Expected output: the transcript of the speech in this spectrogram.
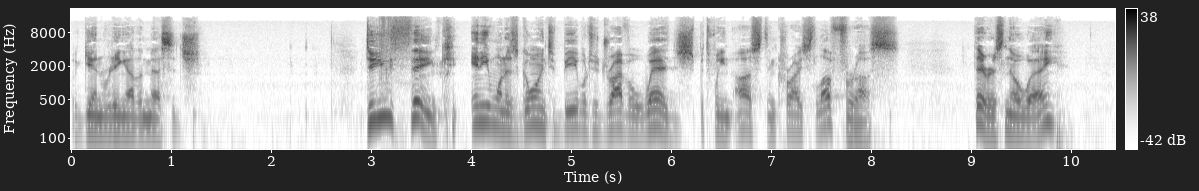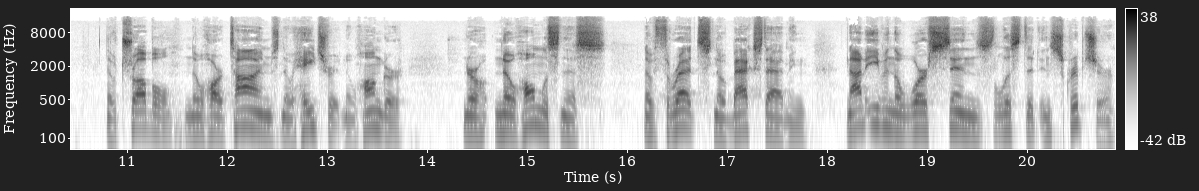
again, reading out of the message. Do you think anyone is going to be able to drive a wedge between us and Christ's love for us? There is no way no trouble, no hard times, no hatred, no hunger, no, no homelessness, no threats, no backstabbing, not even the worst sins listed in Scripture.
